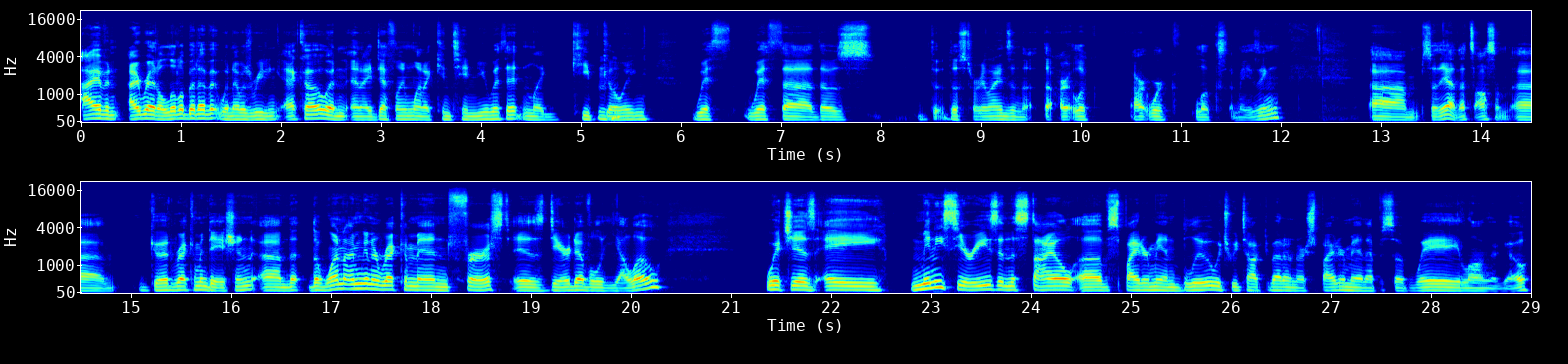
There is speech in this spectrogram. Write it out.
I haven't I read a little bit of it when I was reading Echo and and I definitely want to continue with it and like keep mm-hmm. going with with uh those the, the storylines and the, the art look artwork looks amazing. Um, so yeah, that's awesome. Uh, good recommendation. Um, the the one I'm going to recommend first is Daredevil Yellow, which is a mini series in the style of Spider-Man Blue, which we talked about on our Spider-Man episode way long ago.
